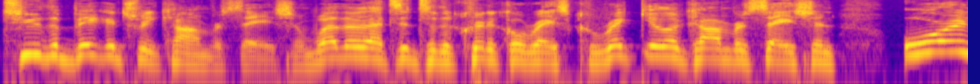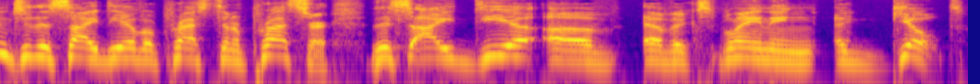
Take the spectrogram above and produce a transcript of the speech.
to the bigotry conversation, whether that's into the critical race curricular conversation or into this idea of oppressed and oppressor, this idea of of explaining a guilt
